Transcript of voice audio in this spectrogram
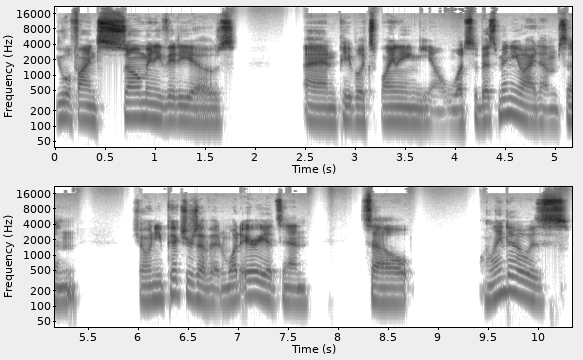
you will find so many videos and people explaining, you know, what's the best menu items and showing you pictures of it and what area it's in. So Orlando is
